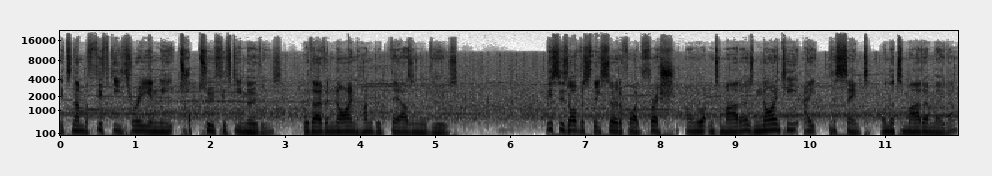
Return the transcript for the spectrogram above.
It's number 53 in the top 250 movies with over 900,000 reviews. This is obviously certified fresh on Rotten Tomatoes, 98% on the tomato meter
